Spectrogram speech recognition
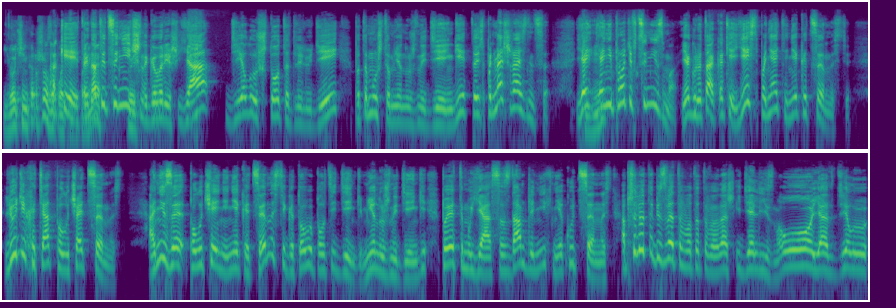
И очень хорошо заплатили. Окей, тогда ты цинично есть... говоришь, я делаю что-то для людей, потому что мне нужны деньги. То есть, понимаешь, разница? Я, угу. я не против цинизма. Я говорю, так, окей, есть понятие некой ценности. Люди хотят получать ценность. Они за получение некой ценности готовы платить деньги. Мне нужны деньги, поэтому я создам для них некую ценность. Абсолютно без этого вот этого, знаешь, идеализма. О, я делаю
